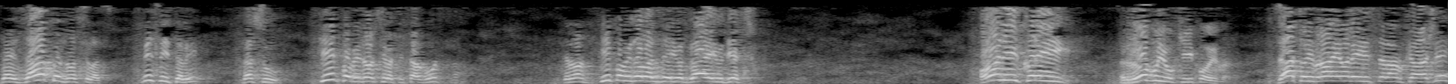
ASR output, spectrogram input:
da je zakon nosilac? Mislite li da su kipovi nosioci tagutstva? Jer vam kipovi dolaze i odgajaju djecu? Oni koji robuju kipovima. Zato Ibrahim a.s. kaže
